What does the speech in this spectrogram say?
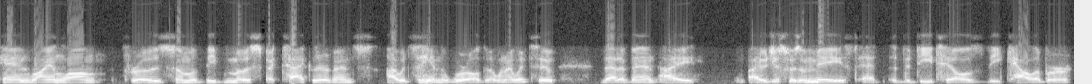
And Ryan Long throws some of the most spectacular events, I would say, in the world. When I went to that event, I I just was amazed at the details, the caliber,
